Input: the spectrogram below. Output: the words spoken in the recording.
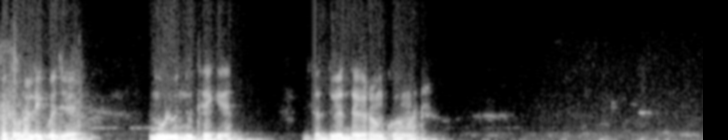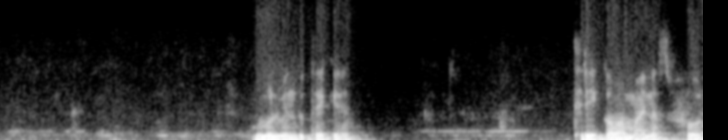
তো তোমরা লিখবে যে মূলবিন্দু থেকে দুয়ের দাগের অঙ্ক আমার মূলবিন্দু থেকে থ্রি কমা মাইনাস ফোর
